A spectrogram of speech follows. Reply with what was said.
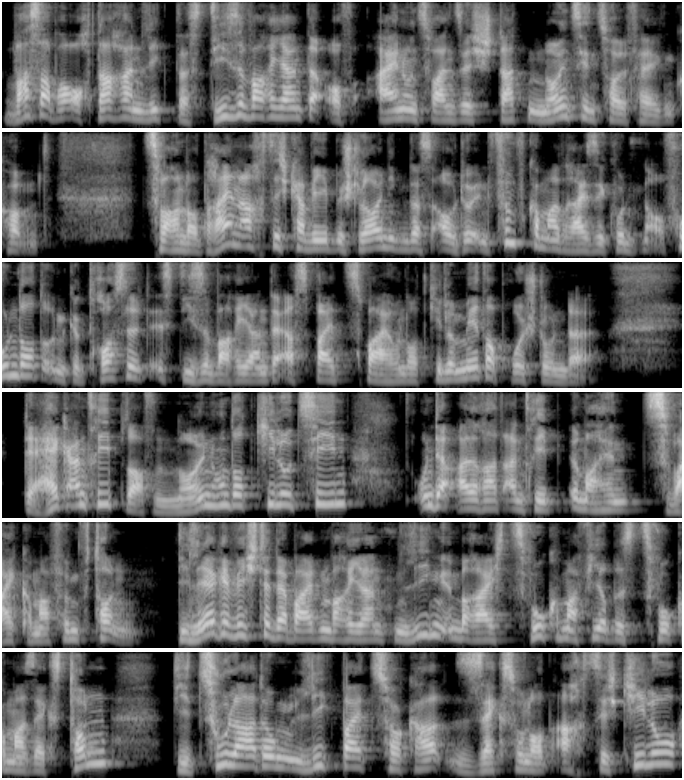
was aber auch daran liegt, dass diese Variante auf 21 statt 19 Zoll Felgen kommt. 283 kW beschleunigen das Auto in 5,3 Sekunden auf 100 und gedrosselt ist diese Variante erst bei 200 Kilometer pro Stunde. Der Heckantrieb darf 900 Kilo ziehen und der Allradantrieb immerhin 2,5 Tonnen. Die Leergewichte der beiden Varianten liegen im Bereich 2,4 bis 2,6 Tonnen. Die Zuladung liegt bei ca. 680 Kilo,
